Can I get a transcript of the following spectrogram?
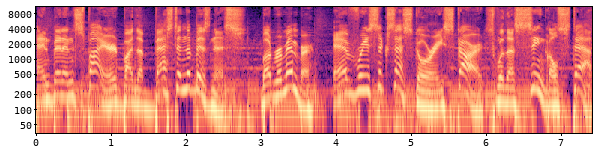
and been inspired by the best in the business. But remember, every success story starts with a single step.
